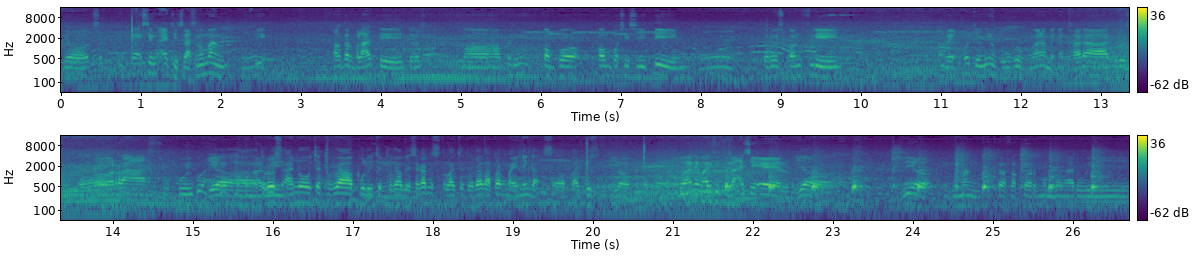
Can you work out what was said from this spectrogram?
yo kayak sing aja dijelasin memang ini faktor pelatih terus mau apa sih kompo komposisi tim Hmm. terus konflik ambek oh jenenge hubungan ambek negara terus Ah. eh, ras suku itu Ya, terus anu cedera, pulih cedera. Hmm. Biasa kan setelah cedera kadang mainnya nggak sebagus. iya bener makanya mari kita lah ACL Iya. Iya itu memang faktor-faktor mempengaruhi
